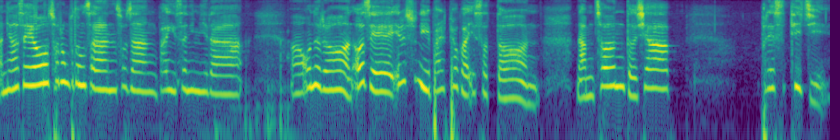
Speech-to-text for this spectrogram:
안녕하세요. 초롱부동산 소장 방희선입니다. 어, 오늘은 어제 1순위 발표가 있었던 남천 더샵 프레스티지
